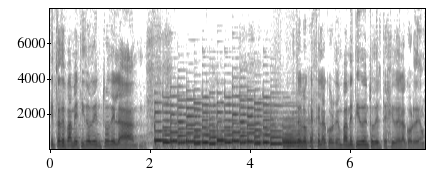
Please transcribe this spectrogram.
entonces va metido dentro de la... Esto es lo que hace el acordeón, va metido dentro del tejido del acordeón.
